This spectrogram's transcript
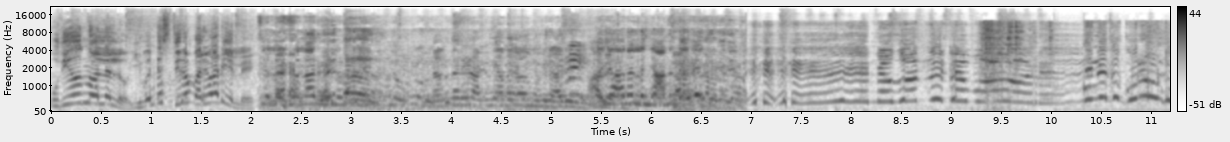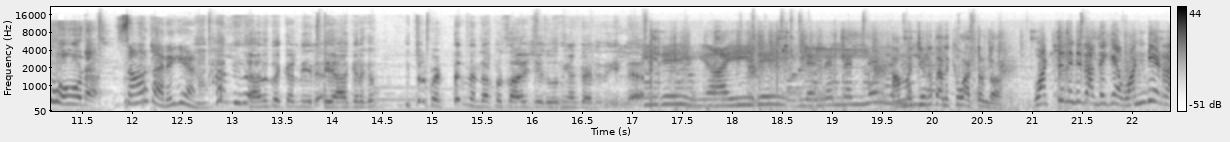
പുതിയതൊന്നും അല്ലല്ലോ. ഇവന്റെ സ്ഥിരം പരിപാടിയല്ലേ? സാർ കരയുകയാണോ? കണ്ണീര്. ആഗ്രഹം. ഇത്ര പെട്ടെന്ന് എന്റെ അപ്പം സാധിച്ചു തരുമെന്ന് ഞാൻ കരുതിയില്ല. അമ്മച്ചിയുടെ തലക്ക് വട്ടുണ്ടോ? വട്ട് നിന്റെ തന്തയ്ക്ക വണ്ടി ഇടറ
